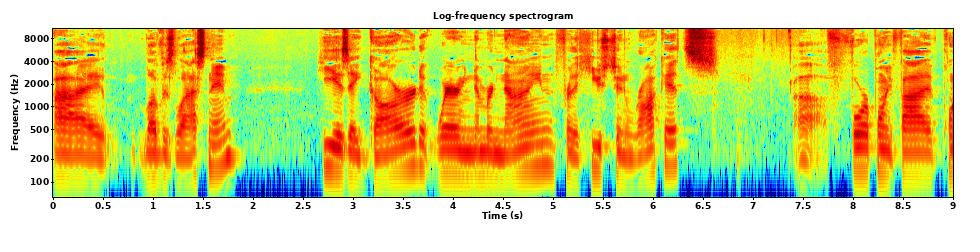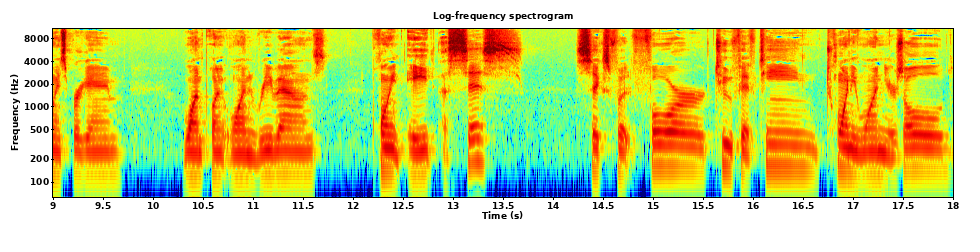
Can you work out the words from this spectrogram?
I love his last name. He is a guard wearing number 9 for the Houston Rockets. Uh, 4.5 points per game, 1.1 rebounds, 0.8 assists, 6 foot 4, 215, 21 years old,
